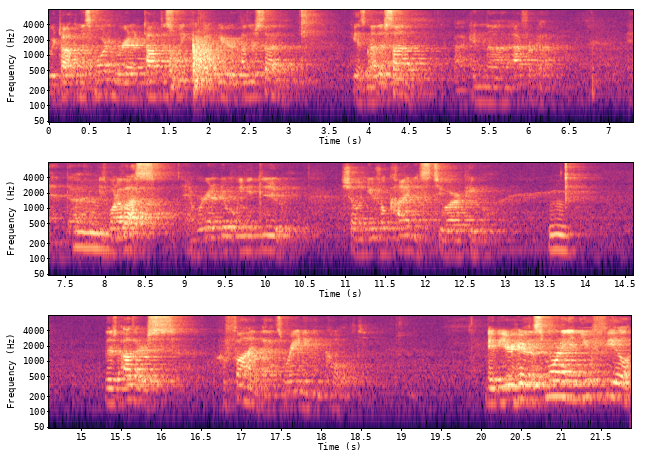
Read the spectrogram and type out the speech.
we were talking this morning, we're going to talk this week about your other son. He has another son back in uh, Africa. And uh, mm. he's one of us. And we're going to do what we need to do show unusual kindness to our people. Mm. There's others who find that it's raining and cold. Maybe you're here this morning and you feel,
